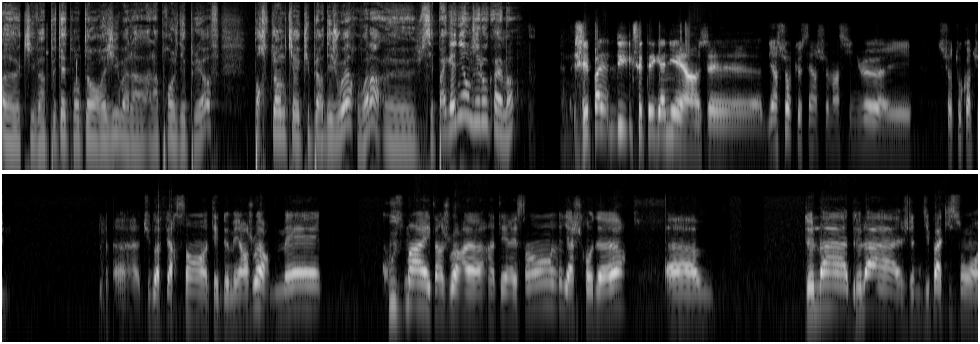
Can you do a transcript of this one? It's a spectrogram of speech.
euh, qui va peut-être monter en régime à la- à l'approche des playoffs. Portland qui récupère des joueurs. Voilà, euh, c'est pas gagné, Angelo, quand même. hein. J'ai pas dit que c'était gagné. hein. Bien sûr que c'est un chemin sinueux et surtout quand tu, euh, tu dois faire sans tes deux meilleurs joueurs. Mais Kuzma est un joueur euh, intéressant. Il y a Schroeder. Euh, de là, de là, je ne dis pas qu'ils sont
